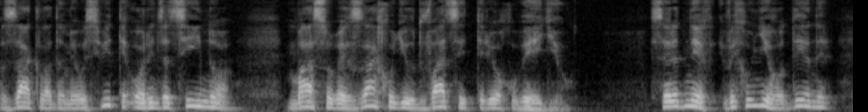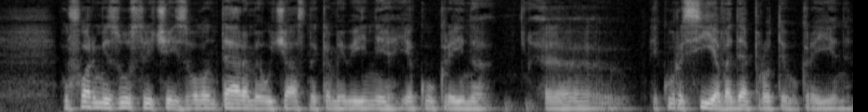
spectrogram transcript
закладами освіти організаційно-масових заходів 23 видів. Серед них виховні години у формі зустрічей з волонтерами, учасниками війни, яку Україна, яку Росія веде проти України.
